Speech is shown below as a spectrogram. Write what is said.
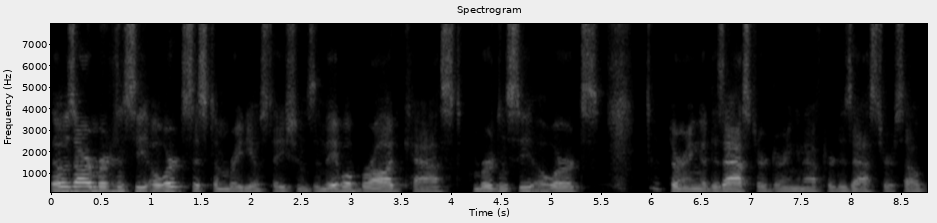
Those are emergency alert system radio stations, and they will broadcast emergency alerts during a disaster, during and after disaster. So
